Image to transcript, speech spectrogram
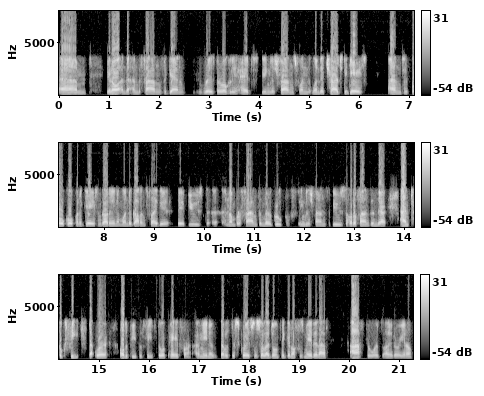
Um, you know, and the, and the fans again raised their ugly heads. The English fans when when they charged the gate and broke open a gate and got in. And when they got inside, they, they abused a, a number of fans in their group of English fans, abused the other fans in there, and took seats that were other people's seats that were paid for. I mean, it, that was disgraceful. So I don't think enough was made of that afterwards either. You know.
